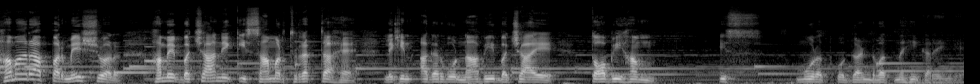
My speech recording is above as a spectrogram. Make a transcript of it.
हमारा परमेश्वर हमें बचाने की सामर्थ्य रखता है, लेकिन अगर वो ना भी बचाए तो भी हम इस मूर्त को दंडवत नहीं करेंगे।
